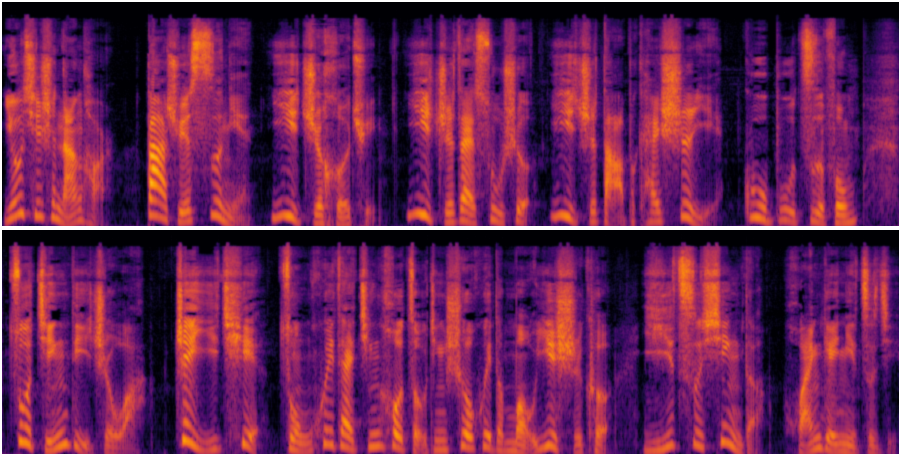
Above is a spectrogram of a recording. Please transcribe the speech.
尤其是男孩，大学四年一直合群，一直在宿舍，一直打不开视野，固步自封，做井底之蛙，这一切总会在今后走进社会的某一时刻，一次性的还给你自己。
